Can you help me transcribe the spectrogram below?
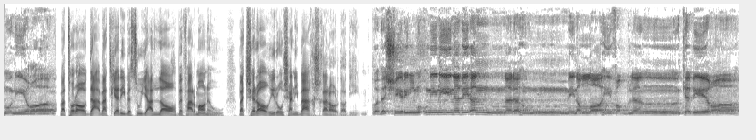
منيرا و تو را دعوتگری به سوی الله به فرمان او و چراغی روشنی بخش قرار دادیم. وبشر المؤمنين بأن لهم من الله فضلا كبيرا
